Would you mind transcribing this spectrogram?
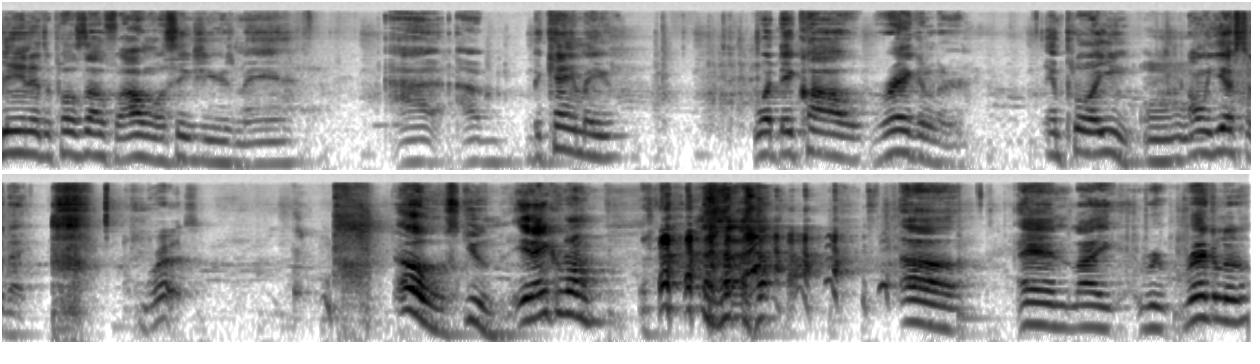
being at the post office for almost six years, man, I, I became a what they call regular employee on yesterday. Congrats. Oh, excuse me. It ain't Corona. uh, and like re- regular,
